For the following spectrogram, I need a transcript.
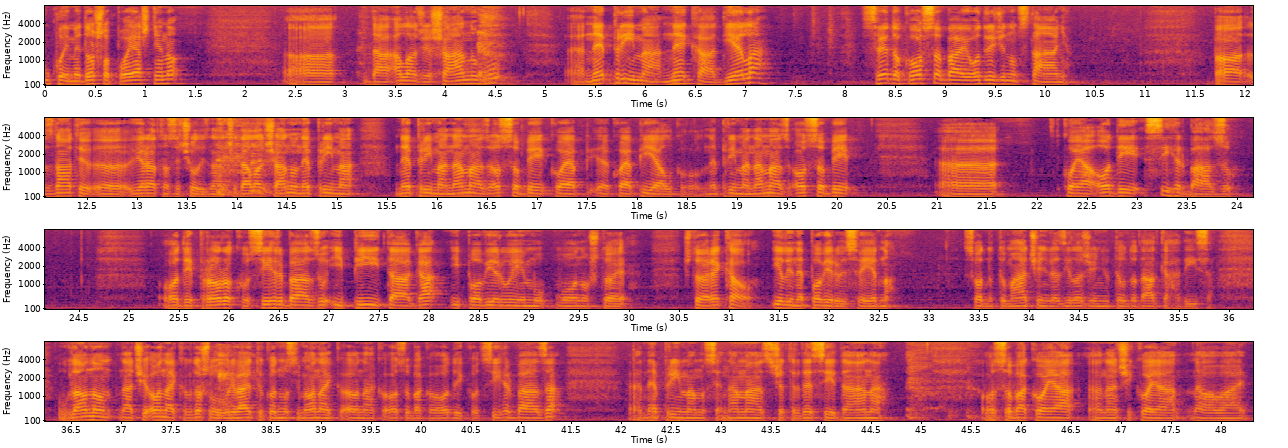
u kojem je došlo pojašnjeno e, da Allah Žešanuhu e, ne prima neka dijela sve dok osoba je u određenom stanju. Pa znate, vjerojatno se čuli, znači da Allah Žešanuhu ne prima, ne prima namaz osobe koja, koja pije alkohol, ne prima namaz osobe koja ode sihrbazu, ode proroku Sihrbazu i pita ga i povjeruje mu u ono što je, što je rekao ili ne povjeruje svejedno shodno tumačenju, razilaženju te dodatka hadisa. Uglavnom, znači, onaj kako došlo u rivajetu kod muslima, onaj, onako osoba koja ode kod Sihrbaza, ne primamo se namaz 40 dana. Osoba koja, znači, koja ovaj,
